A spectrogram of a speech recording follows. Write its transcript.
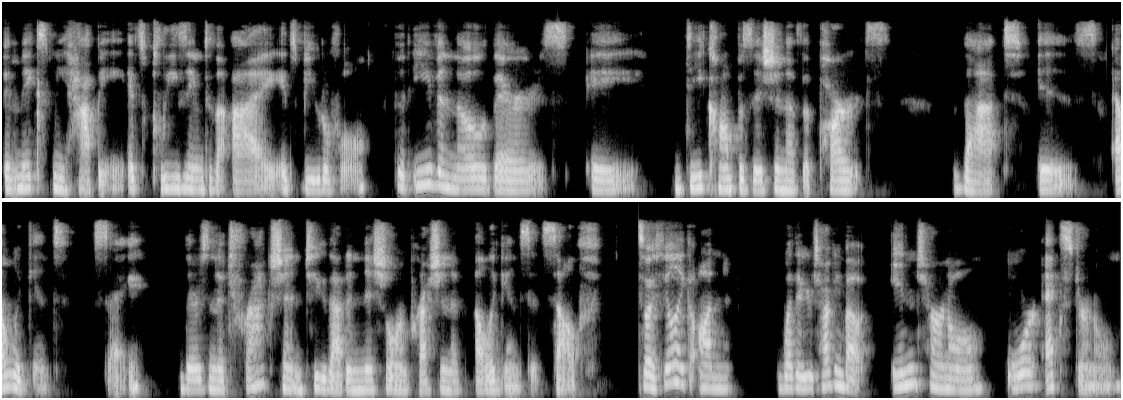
it makes me happy it's pleasing to the eye it's beautiful that even though there's a decomposition of the parts that is elegant say there's an attraction to that initial impression of elegance itself so i feel like on whether you're talking about internal or external,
